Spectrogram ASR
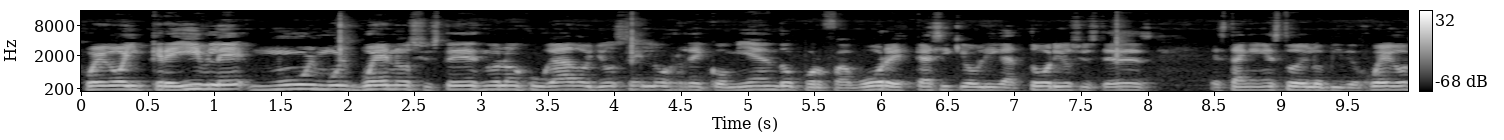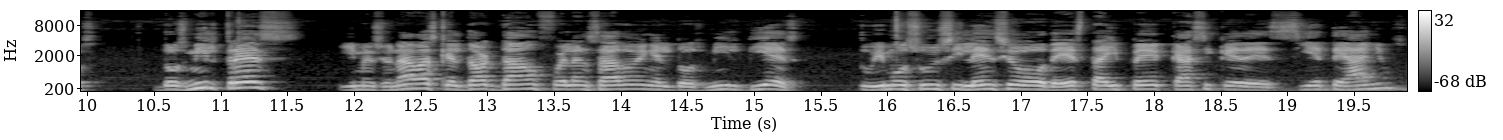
Juego increíble, muy muy bueno. Si ustedes no lo han jugado, yo se los recomiendo. Por favor, es casi que obligatorio si ustedes están en esto de los videojuegos. 2003 y mencionabas que el Dark Down fue lanzado en el 2010. Tuvimos un silencio de esta IP casi que de 7 años.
